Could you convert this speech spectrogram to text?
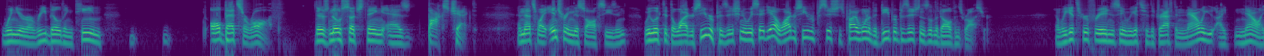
when you're a rebuilding team, all bets are off. There's no such thing as box checked. And that's why entering this offseason, we looked at the wide receiver position and we said, yeah, wide receiver position is probably one of the deeper positions on the Dolphins roster. And we get through free agency and we get through the draft, and now you, I now I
